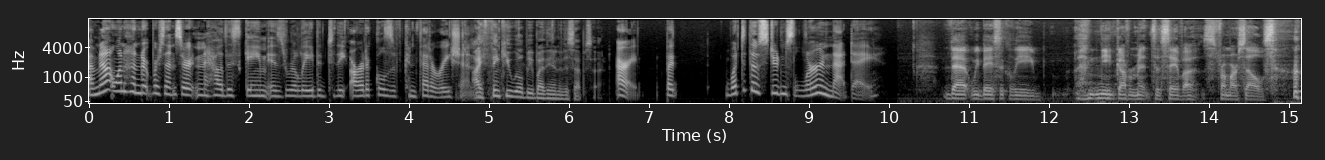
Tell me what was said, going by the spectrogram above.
I'm not 100% certain how this game is related to the Articles of Confederation. I think you will be by the end of this episode. All right, but what did those students learn that day? That we basically need government to save us from ourselves. Not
